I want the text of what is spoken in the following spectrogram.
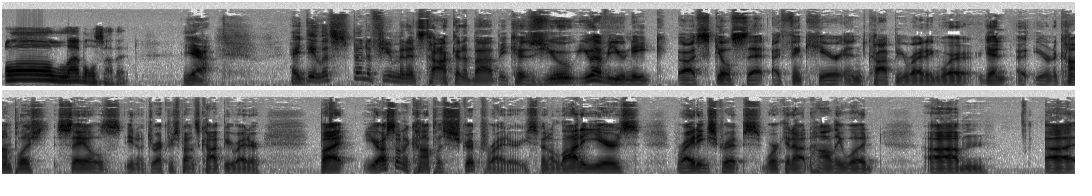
all levels of it. Yeah Hey Dean, let's spend a few minutes talking about because you you have a unique uh, skill set, I think, here in copywriting. Where again, uh, you're an accomplished sales, you know, direct response copywriter, but you're also an accomplished script writer. You spent a lot of years writing scripts, working out in Hollywood. Um, uh,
